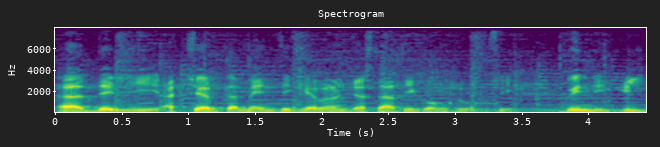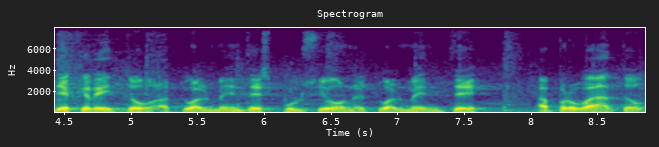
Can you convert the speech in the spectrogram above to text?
eh, degli accertamenti che erano già stati conclusi. Quindi il decreto attualmente espulsione, attualmente approvato,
